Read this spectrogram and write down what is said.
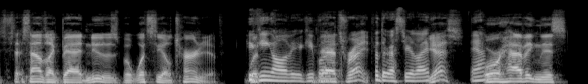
sounds like bad news, but what's the alternative? Puking all over your keyboard. That's right. For the rest of your life. Yes. Yeah. Or having this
